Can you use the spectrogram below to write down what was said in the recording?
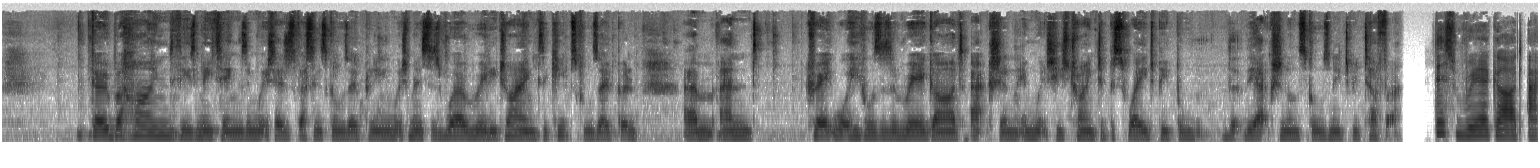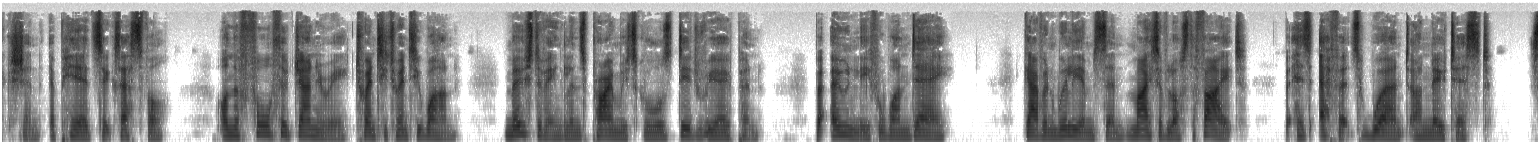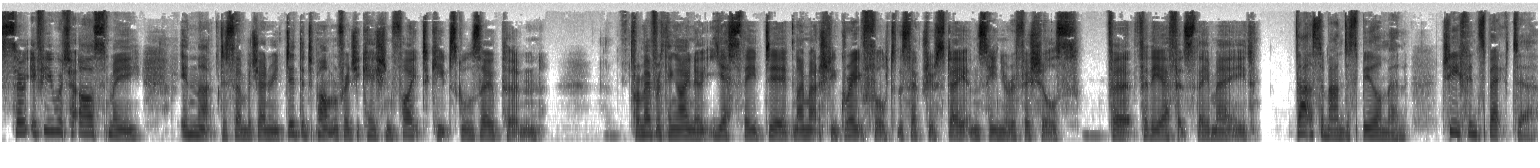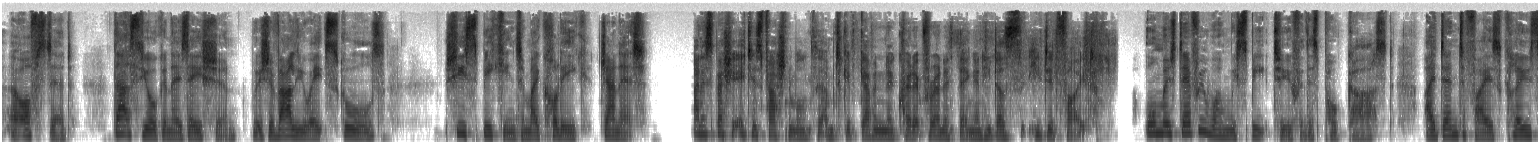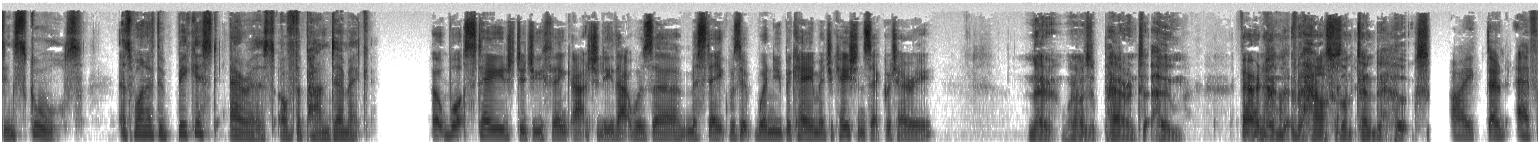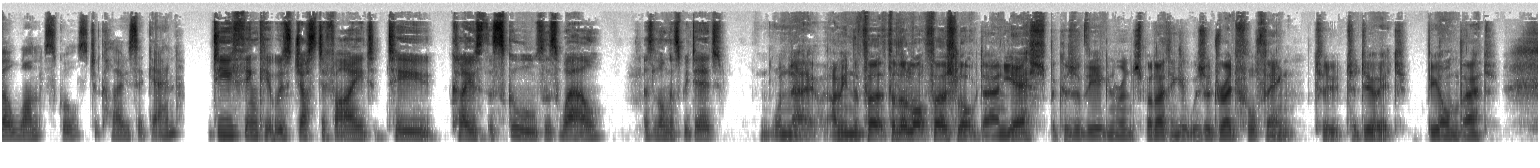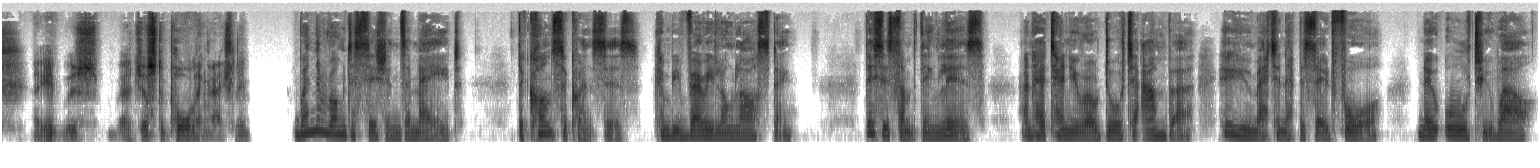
go behind these meetings in which they're discussing schools opening, in which ministers were really trying to keep schools open um, and create what he calls as a rearguard action, in which he's trying to persuade people that the action on schools need to be tougher. This rearguard action appeared successful. On the 4th of January 2021, most of England's primary schools did reopen, but only for one day. Gavin Williamson might have lost the fight, but his efforts weren't unnoticed. So, if you were to ask me in that December, January, did the Department for Education fight to keep schools open? From everything I know, yes, they did. And I'm actually grateful to the Secretary of State and senior officials for, for the efforts they made. That's Amanda Spielman, Chief Inspector at Ofsted. That's the organisation which evaluates schools. She's speaking to my colleague, Janet. And especially, it is fashionable to, um, to give Gavin no credit for anything, and he does. He did fight. Almost everyone we speak to for this podcast identifies closing schools as one of the biggest errors of the pandemic. At what stage did you think actually that was a mistake? Was it when you became education secretary? No, when I was a parent at home. Fair enough. And the house was on tender hooks. I don't ever want schools to close again. Do you think it was justified to close the schools as well, as long as we did? Well, no. I mean, the fir- for the first lockdown, yes, because of the ignorance, but I think it was a dreadful thing to to do it. Beyond that, it was uh, just appalling, actually. When the wrong decisions are made, the consequences can be very long lasting. This is something Liz and her 10 year old daughter Amber, who you met in episode 4, know all too well.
